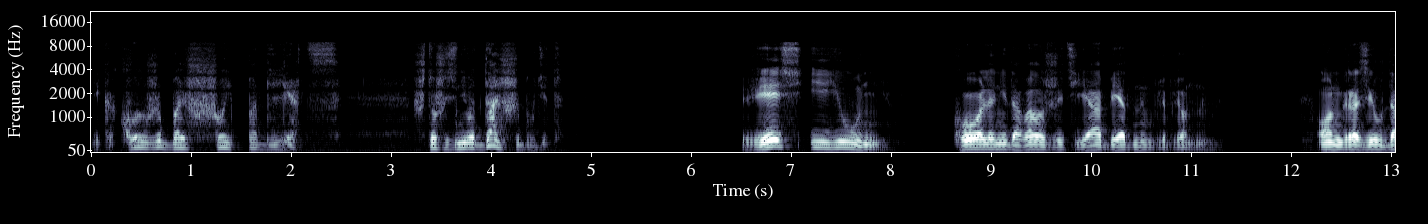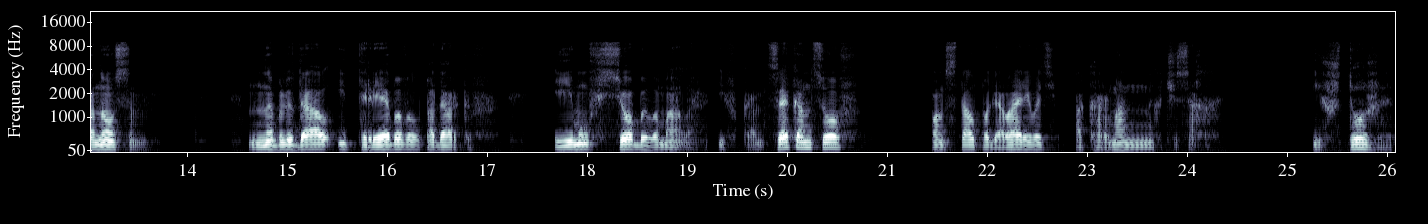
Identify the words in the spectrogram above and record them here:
и какой уже большой подлец! Что ж из него дальше будет?» Весь июнь Коля не давал житья бедным влюбленным. Он грозил доносом, наблюдал и требовал подарков, и ему все было мало, и в конце концов он стал поговаривать о карманных часах. И что же?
